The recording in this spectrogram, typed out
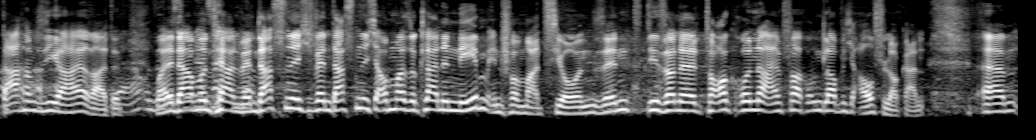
Da haben Sie geheiratet. Ja, Meine Damen und Herren, wenn das, nicht, wenn das nicht auch mal so kleine Nebeninformationen sind, die so eine Talkrunde einfach unglaublich auflockern. Ähm,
